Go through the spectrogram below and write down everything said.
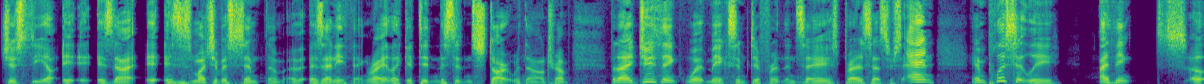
just the uh, is not is as much of a symptom as anything, right? Like it didn't this didn't start with Donald Trump, but I do think what makes him different than say his predecessors, and implicitly, I think a, uh,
